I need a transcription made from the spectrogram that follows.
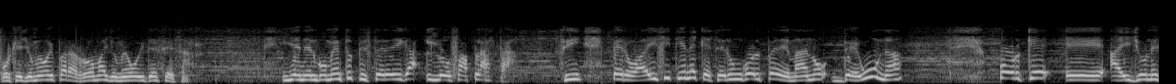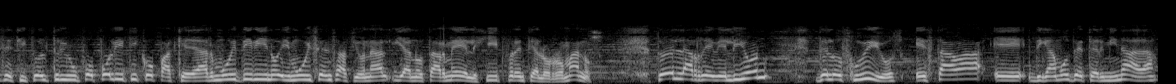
porque yo me voy para Roma, yo me voy de César. Y en el momento que usted le diga, los aplasta, ¿sí? Pero ahí sí tiene que ser un golpe de mano de una, porque eh, ahí yo necesito el triunfo político para quedar muy divino y muy sensacional y anotarme el hit frente a los romanos. Entonces la rebelión de los judíos estaba, eh, digamos, determinada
